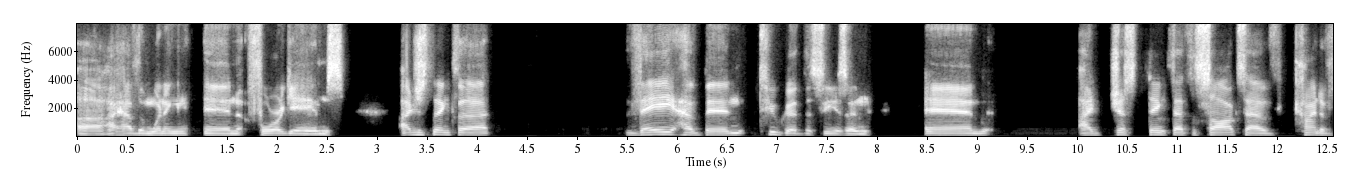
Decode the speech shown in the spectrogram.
Uh, I have them winning in four games. I just think that they have been too good this season. And I just think that the Sox have kind of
